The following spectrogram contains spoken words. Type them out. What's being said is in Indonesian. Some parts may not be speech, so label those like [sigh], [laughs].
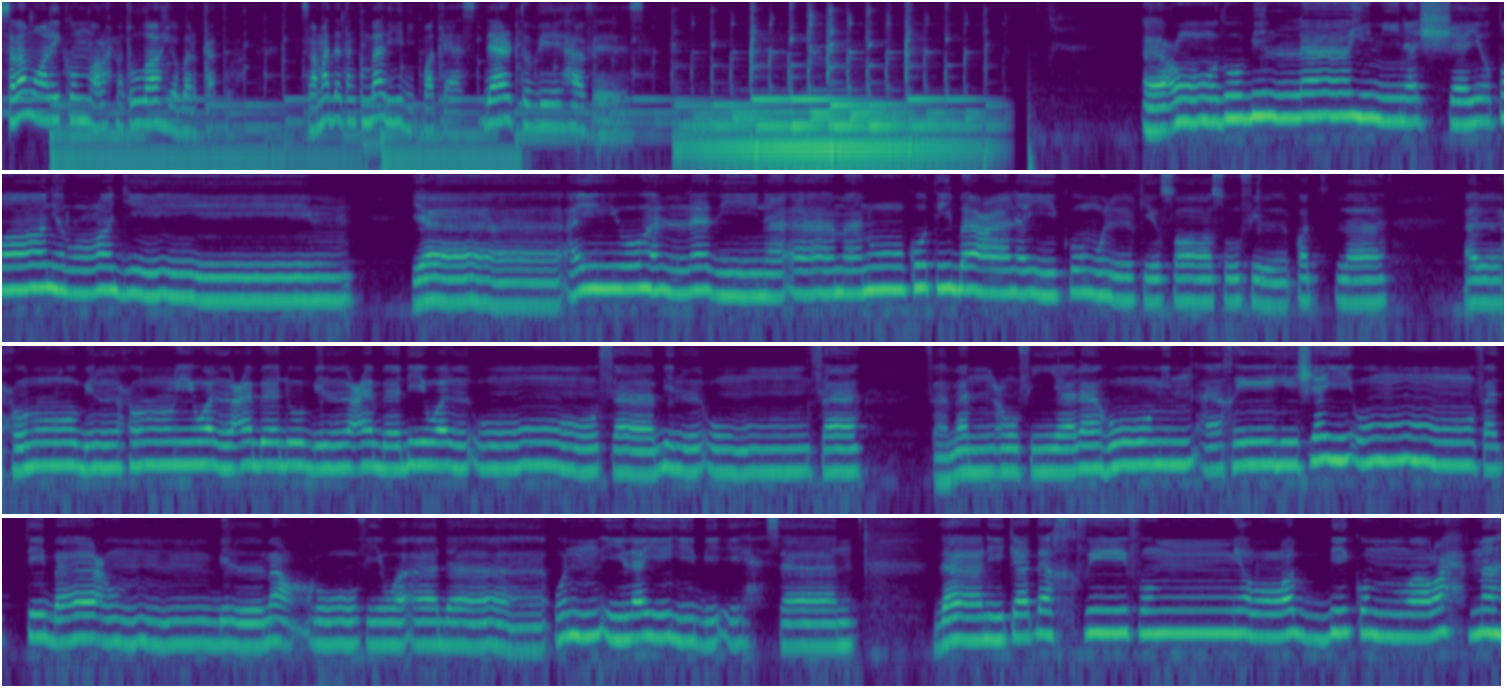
Assalamualaikum warahmatullahi wabarakatuh. Selamat datang kembali di podcast Dare to be Hafiz. أعوذ بالله من الشيطان الرجيم يا أيها الذين آمنوا كتب عليكم القصاص في القتلى الحر بالحر والعبد بالعبد والأنثى بالأنثى فمن عفي له من أخيه شيء فاتباع بالمعروف وأداء إليه بإحسان. ذلك تخفيف من ربكم ورحمة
